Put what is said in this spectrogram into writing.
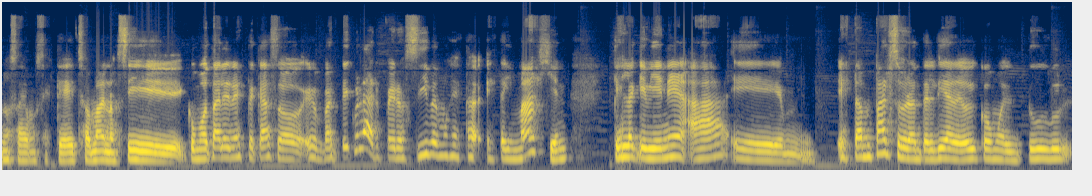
no sabemos si es que hecho a mano, así como tal en este caso en particular, pero sí vemos esta, esta imagen que es la que viene a eh, estamparse durante el día de hoy como el doodle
